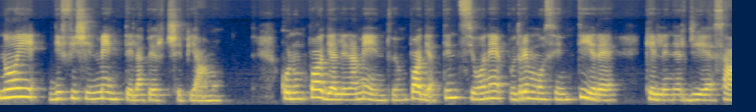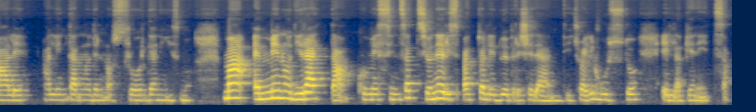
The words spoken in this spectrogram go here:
noi difficilmente la percepiamo. Con un po' di allenamento e un po' di attenzione potremmo sentire che l'energia sale all'interno del nostro organismo, ma è meno diretta come sensazione rispetto alle due precedenti, cioè il gusto e la pienezza.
